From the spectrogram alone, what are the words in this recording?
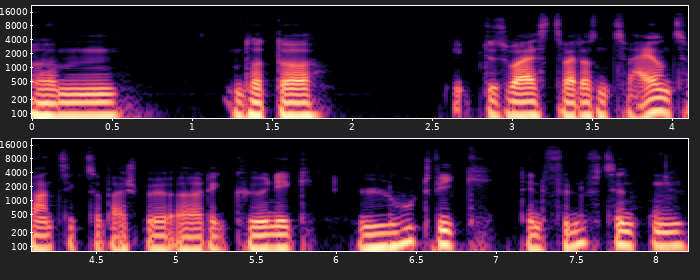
ähm, und hat da, das war erst 2022 zum Beispiel, äh, den König Ludwig den 15.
